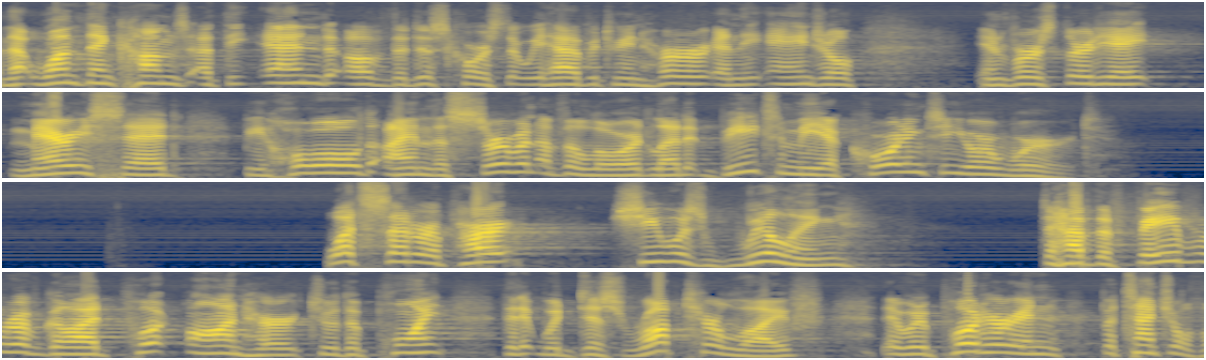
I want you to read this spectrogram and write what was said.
And that one thing comes at the end of the discourse that we have between her and the angel in verse 38. Mary said, Behold, I am the servant of the Lord. Let it be to me according to your word. What set her apart? She was willing to have the favor of God put on her to the point that it would disrupt her life, that would put her in potential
